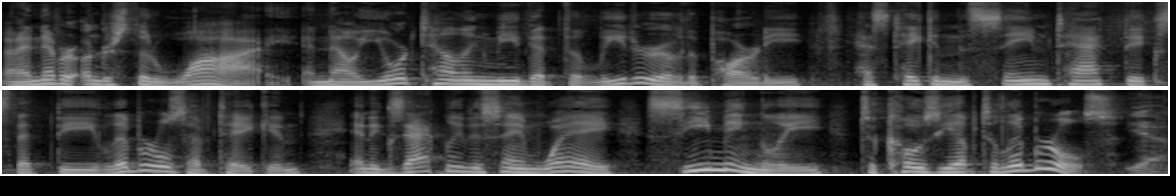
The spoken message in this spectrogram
and I never understood why. And now you're telling me that the leader of the party has taken the same tactics that the liberals have taken in exactly the same way, seemingly to cozy up to liberals. Yeah.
